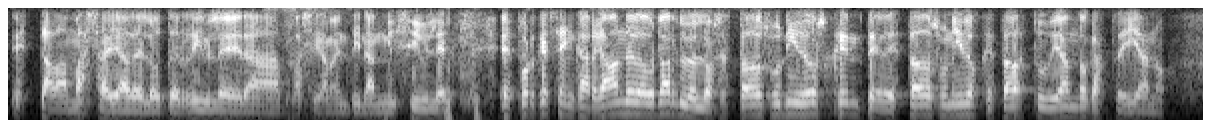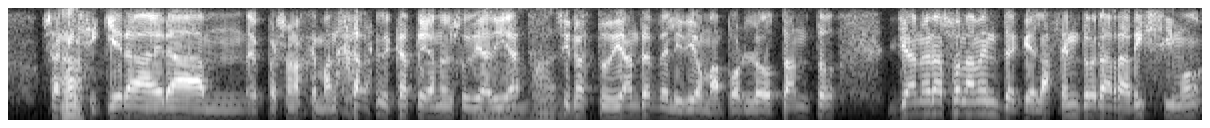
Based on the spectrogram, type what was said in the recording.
estaba más allá de lo terrible, era básicamente inadmisible, es porque se encargaban de doblarlo en los Estados Unidos gente de Estados Unidos que estaba estudiando castellano. O sea, Ah. ni siquiera eran eh, personas que manejaran el castellano en su día a día, sino estudiantes del idioma. Por lo tanto, ya no era solamente que el acento era rarísimo,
